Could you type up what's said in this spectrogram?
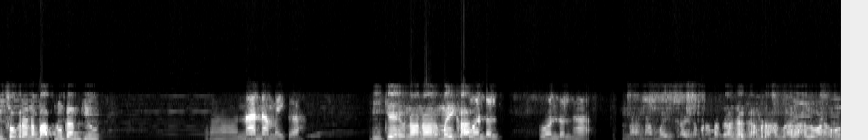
ઈ છોકરાના બાપનું કામ કયું? નાના મૈકા ઈ કે નાના મૈકા ગોંડલ ગોંડલ હા નાના મૈકા એટલે પણ આમાં ગામડા હલવારા હલવાણા હો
